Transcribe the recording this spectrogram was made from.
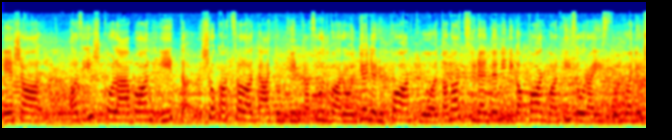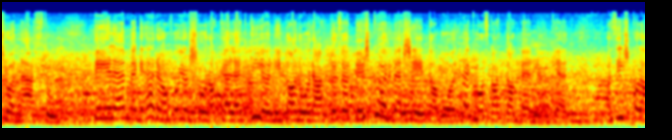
és a, az iskolában itt sokat szaladgáltunk kint az udvaron, gyönyörű park volt, a nagy szünetben mindig a parkban tíz óra isztunk, vagy uzsonnáztunk. Télen meg erre a folyosóra kellett kijönni tanórák között, és körbeséta volt, megmozgattak bennünket. Az iskola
